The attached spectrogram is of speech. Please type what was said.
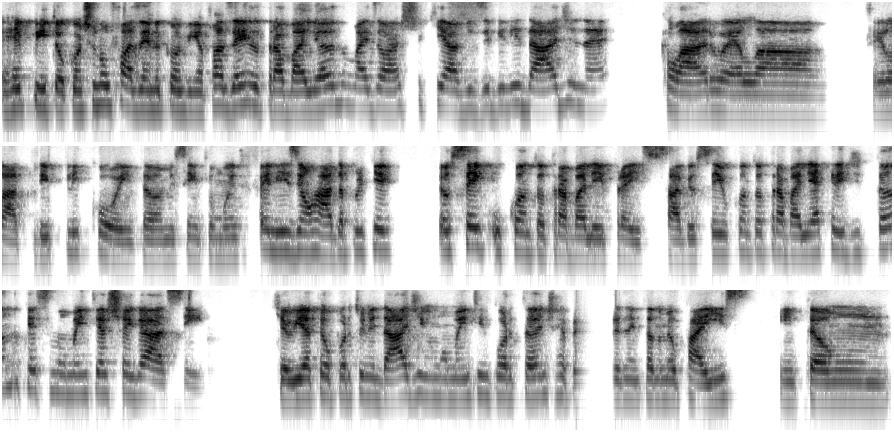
repito, eu continuo fazendo o que eu vinha fazendo, trabalhando, mas eu acho que a visibilidade, né, claro, ela, sei lá, triplicou. Então, eu me sinto muito feliz e honrada porque eu sei o quanto eu trabalhei para isso, sabe? Eu sei o quanto eu trabalhei acreditando que esse momento ia chegar, assim que eu ia ter oportunidade em um momento importante representando meu país. Então,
